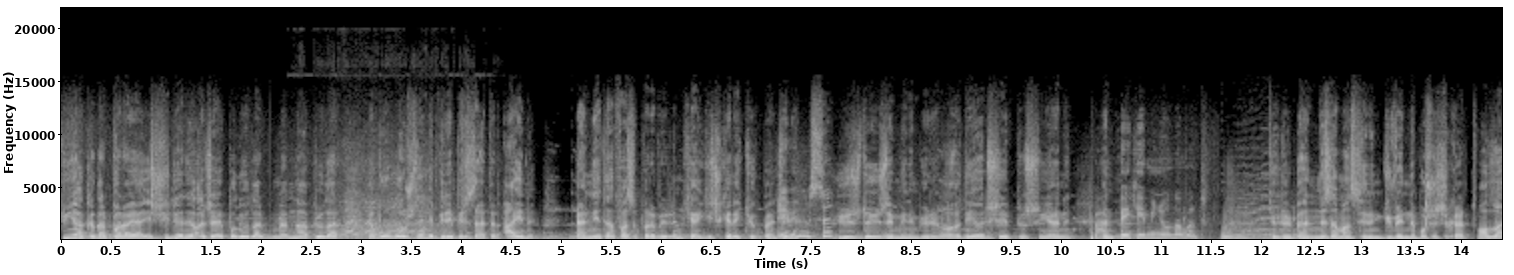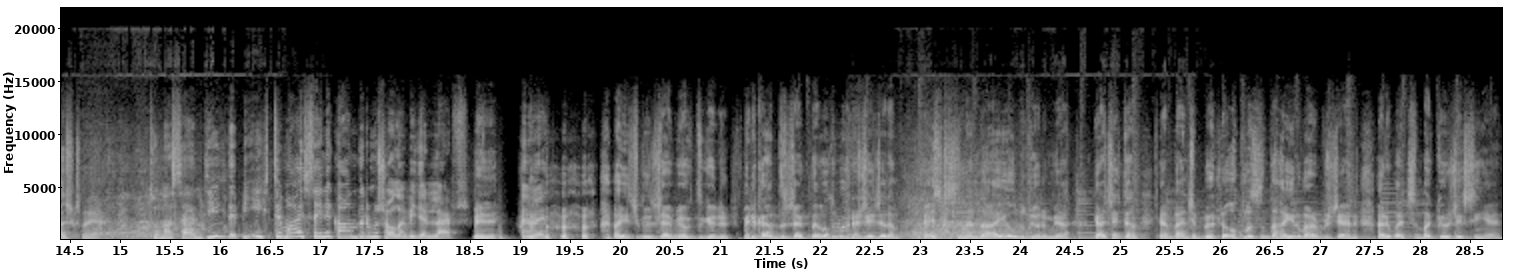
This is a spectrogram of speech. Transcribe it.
Dünya kadar para ya. İşçilerini acayip alıyorlar bilmem ne yapıyorlar. Ya bu orijinalle birebir zaten aynı. Yani niye daha fazla para verelim ki? Yani hiç gerek yok bence. Emin misin? Yüzde yüz eminim Gönül. Aa, niye öyle şey yapıyorsun yani? Ben pek emin olamadım. Gönül ben ne zaman senin güvenini boşa çıkarttım Allah aşkına yani. Tuna sen değil de bir ihtimal seni kandırmış olabilirler. Beni. Evet. Ay, Hiç güleceğim yoktu Gönül. Beni kandıracaklar. Olur mu öyle şey canım? Ya eskisinden daha iyi oldu diyorum ya. Gerçekten. Ya bence böyle olmasında hayır varmış yani. Haluk açsın bak göreceksin yani.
